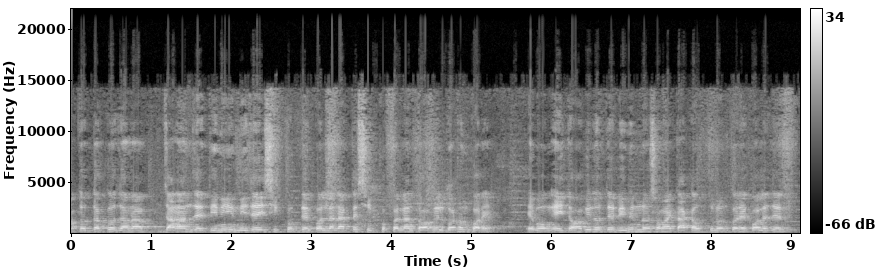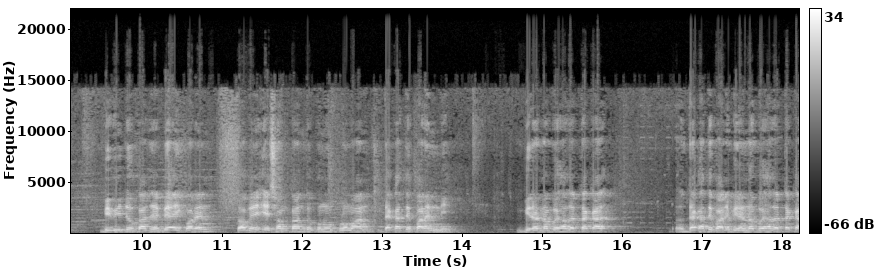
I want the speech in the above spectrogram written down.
অধ্যক্ষ জানা- জানান যে তিনি নিজেই শিক্ষকদের কল্যাণার্থে শিক্ষক কল্যাণ তহবিল গঠন করে এবং এই তহবিল হতে বিভিন্ন সময় টাকা উত্তোলন করে কলেজের বিবিধ কাজে ব্যয় করেন, তবে এ সংক্রান্ত কোনো প্রমাণ দেখাতে পারেননি। বিরানব্বই হাজার টাকা দেখাতে পারেন। বিরানব্বই হাজার টাকা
